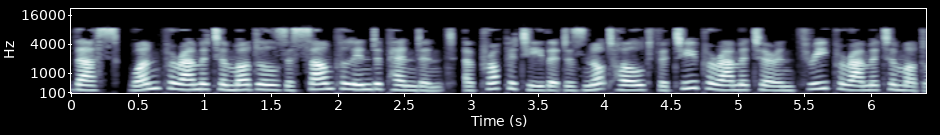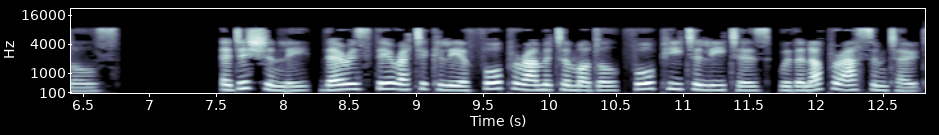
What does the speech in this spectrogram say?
Thus, one-parameter models are sample-independent, a property that does not hold for two-parameter and three-parameter models. Additionally, there is theoretically a four-parameter model 4 petaliters, with an upper asymptote,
